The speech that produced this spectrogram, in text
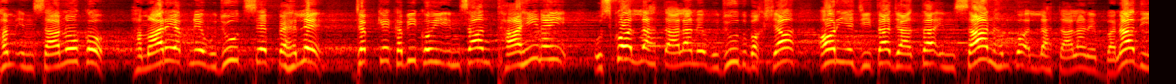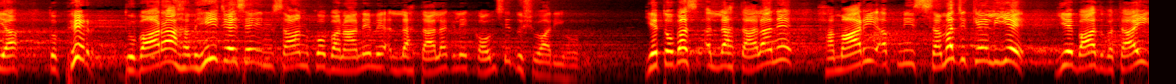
ہم انسانوں کو ہمارے اپنے وجود سے پہلے، جبکہ کبھی کوئی انسان تھا ہی نہیں اس کو اللہ تعالیٰ نے وجود بخشا اور یہ جیتا جاگتا انسان ہم کو اللہ تعالیٰ نے بنا دیا، تو پھر دوبارہ ہم ہی جیسے انسان کو بنانے میں اللہ تعالیٰ کے لیے کون سی دشواری ہوگی؟ یہ تو بس اللہ تعالیٰ نے ہماری اپنی سمجھ کے لیے یہ بات بتائی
